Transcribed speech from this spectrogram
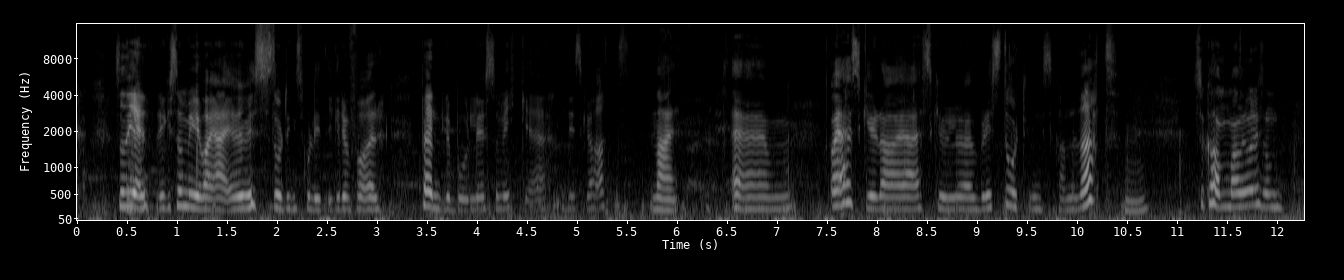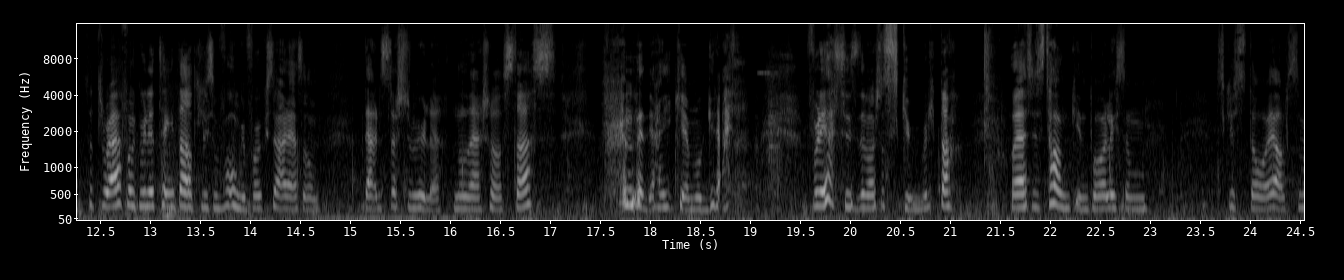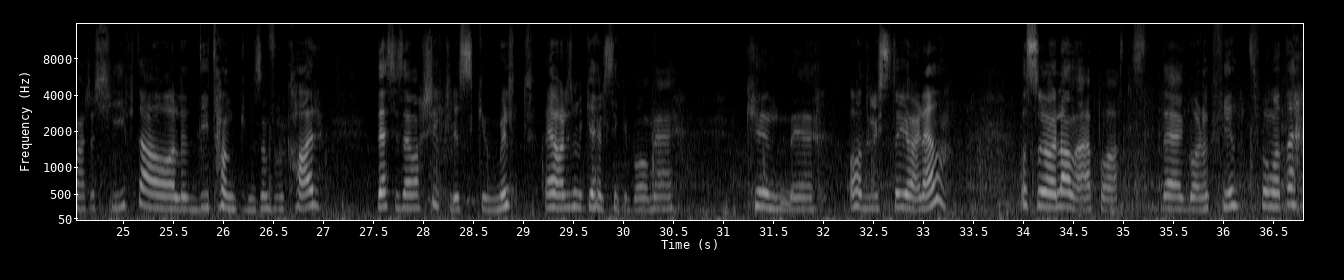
Så det hjelper ikke så mye hva jeg gjør hvis stortingspolitikere får pendlerbolig som ikke de skulle hatt. Nei. Um, og jeg husker da jeg skulle bli stortingskandidat, Mm. så kan man jo liksom Så tror jeg folk ville tenkt at liksom for unge folk så er det sånn Det er den største muligheten, og det er så stas. Men jeg gikk hjem og grein. Fordi jeg syns det var så skummelt, da. Og jeg syns tanken på å liksom skulle stå i alt som er så kjipt, da, og alle de tankene som folk har, det syns jeg var skikkelig skummelt. Jeg var liksom ikke helt sikker på om jeg kunne og hadde lyst til å gjøre det, da. Og så landa jeg på at det går nok fint, på en måte.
